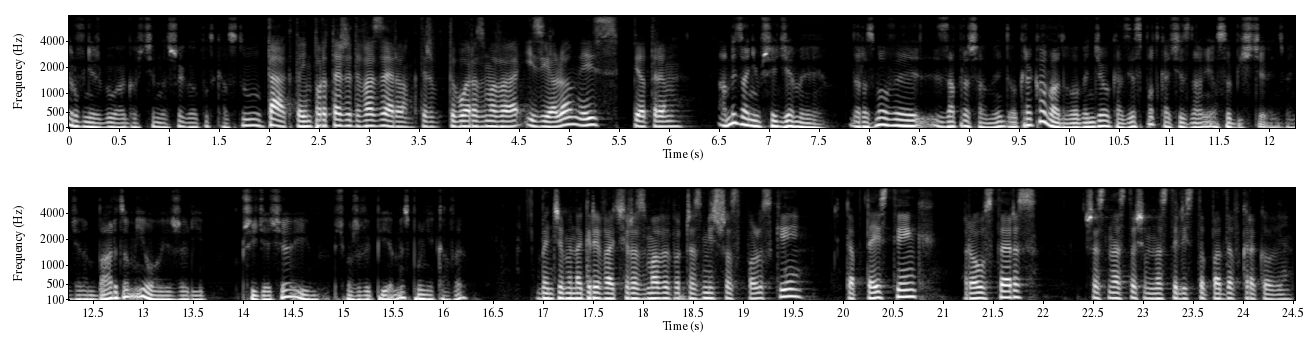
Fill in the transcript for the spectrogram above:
również była gościem naszego podcastu. Tak, to Importerzy 2.0, gdyż to była rozmowa i z Jolą, i z Piotrem. A my zanim przejdziemy do rozmowy, zapraszamy do Krakowa, no bo będzie okazja spotkać się z nami osobiście, więc będzie nam bardzo miło, jeżeli przyjdziecie i być może wypijemy wspólnie kawę. Będziemy nagrywać rozmowy podczas Mistrzostw Polski, Cup Tasting, Roasters 16-18 listopada w Krakowie.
